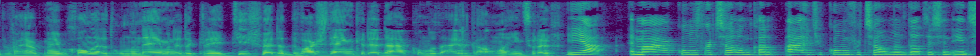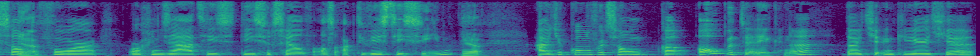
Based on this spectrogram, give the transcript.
waar je ook mee begonnen, dat ondernemende, de creatieve, dat dwarsdenkende, daar komt het eigenlijk allemaal in terug. Ja, maar comfortzone kan uit je comfortzone, dat is een interessante ja. voor organisaties die zichzelf als activistisch zien. Ja. Uit je comfortzone kan ook betekenen dat je een keertje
